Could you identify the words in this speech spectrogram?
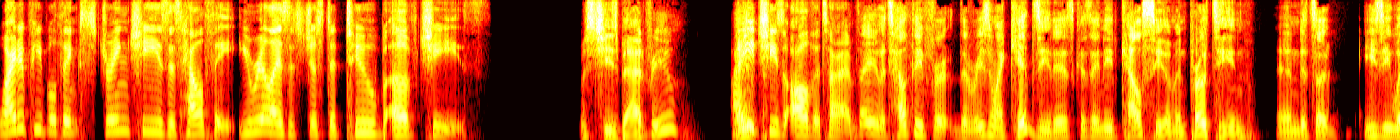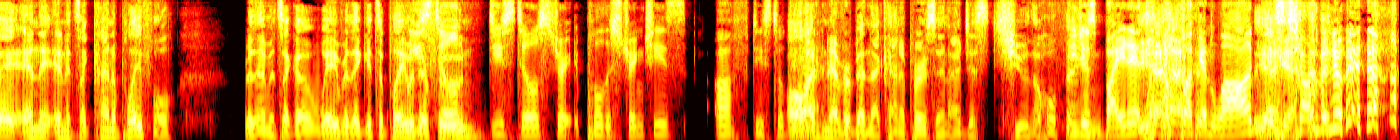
why do people think string cheese is healthy? You realize it's just a tube of cheese. Was cheese bad for you? I eat cheese all the time. I'll time. tell you, it's healthy for the reason why kids eat it is because they need calcium and protein, and it's a easy way, and they and it's like kind of playful for them. It's like a way where they get to play with do you their still, food. Do you still straight pull the string cheese off? Do you still do Oh, that? I've never been that kind of person. I just chew the whole thing. You just bite it like a fucking log, Yeah, just yeah. jump into it.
